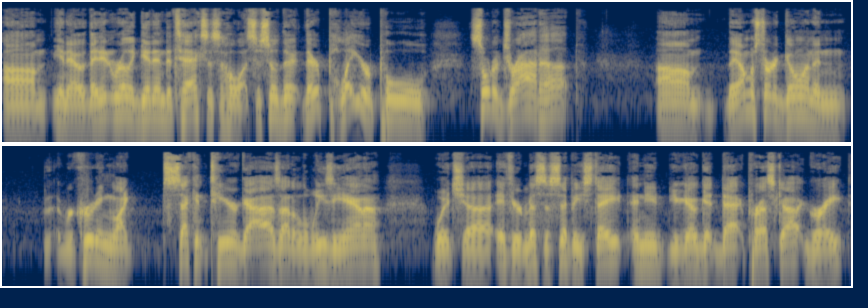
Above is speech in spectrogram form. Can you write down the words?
Um, you know, they didn't really get into Texas a whole lot, so, so their their player pool sort of dried up they almost started going and recruiting like second tier guys out of Louisiana, which uh, if you're Mississippi State and you you go get Dak Prescott, great.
